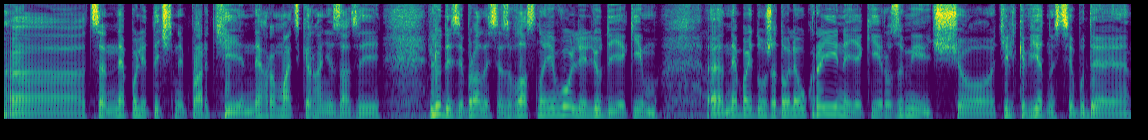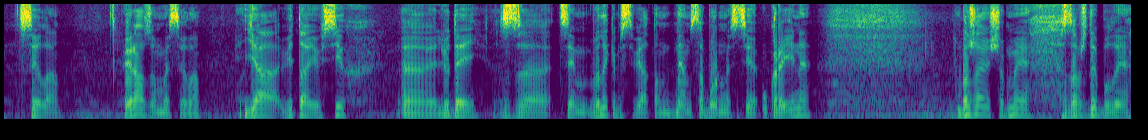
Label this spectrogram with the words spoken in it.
Е, Це не політичні партії, не громадські організації. Люди зібралися з власної волі, люди, яким не байдужа доля України, які розуміють, що тільки в єдності буде сила, і разом ми сила. Я вітаю всіх людей з цим великим святом Днем Соборності України. Бажаю, щоб ми завжди були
